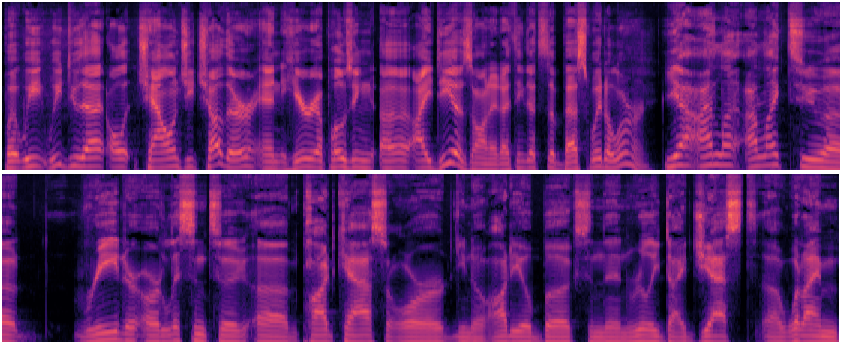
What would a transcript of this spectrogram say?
but we we do that all challenge each other and hear opposing uh, ideas on it. I think that's the best way to learn. Yeah, I like I like to uh, read or, or listen to uh, podcasts or you know audiobooks and then really digest uh, what I'm.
